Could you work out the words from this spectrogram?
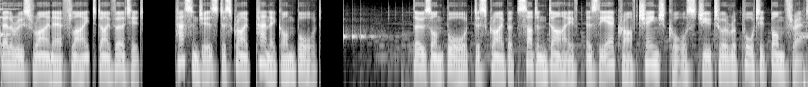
Belarus Ryanair flight diverted. Passengers describe panic on board. Those on board describe a sudden dive as the aircraft changed course due to a reported bomb threat.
